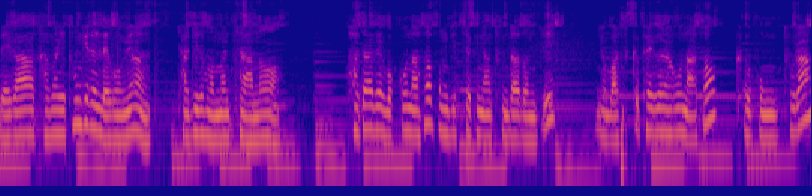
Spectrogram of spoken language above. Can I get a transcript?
내가 가만히 통계를 내보면 자기도 만만치 않아. 과자를 먹고 나서 봉지채 그냥 둔다든지, 마스크팩을 하고 나서 그 봉투랑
